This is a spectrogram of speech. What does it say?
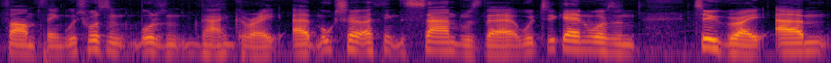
farm thing, which wasn't wasn't that great. Um, also, I think the sand was there, which again wasn't too great. Um,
